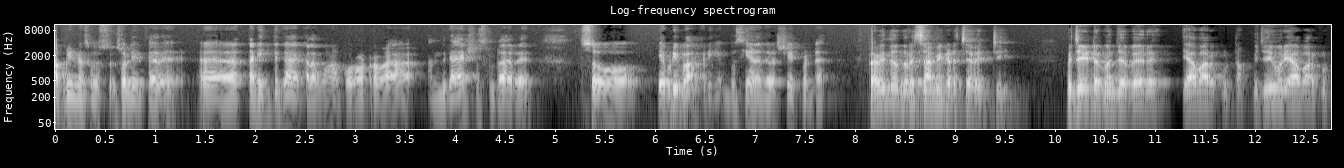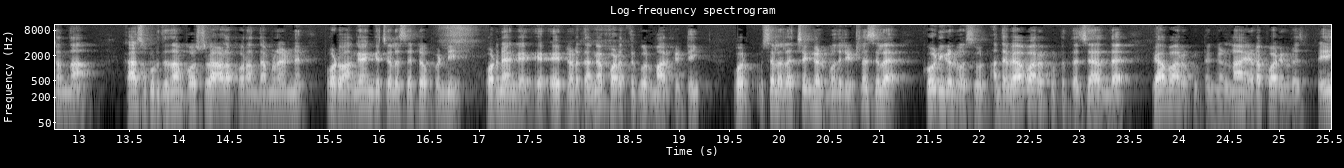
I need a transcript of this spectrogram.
அப்படின்னு சொல் சொல்லியிருக்காரு. தனித்து க களம் காண போகிறோன்ற அந்த டைரக்ஷன் சொல்கிறாரு ஸோ எப்படி பார்க்குறீங்க புசி ஆனந்தோட ஸ்டேட்மெண்ட்டை ரவீந்திரன் துரைசாமி கிடைச்ச வெற்றி. விஜய்கிட்ட கொஞ்சம் பேர் வியாபார கூட்டம். விஜய் ஒரு வியாபார கூட்டம் தான் காசு கொடுத்து தான் போஸ்டர் ஆள போகிறான் தமிழன்னு போடுவாங்க. இங்கே சில செட்டப் பண்ணி உடனே அங்கே ஏட் நடத்தாங்க படத்துக்கு ஒரு மார்க்கெட்டிங் ஒரு சில லட்சங்கள் முதலீட்டில் சில கோடிகள் வசூல். அந்த வியாபார கூட்டத்தை சேர்ந்த வியாபார கூட்டங்கள்லாம் எடப்பாடி கூட போய்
